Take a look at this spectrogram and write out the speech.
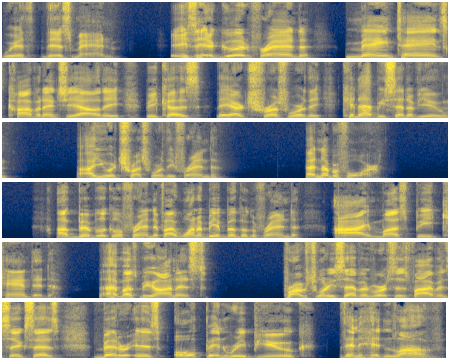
with this man. Is he a good friend? Maintains confidentiality because they are trustworthy. Can that be said of you? Are you a trustworthy friend? At number four, a biblical friend. If I want to be a biblical friend, I must be candid. I must be honest. Proverbs 27, verses 5 and 6 says, Better is open rebuke than hidden love.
